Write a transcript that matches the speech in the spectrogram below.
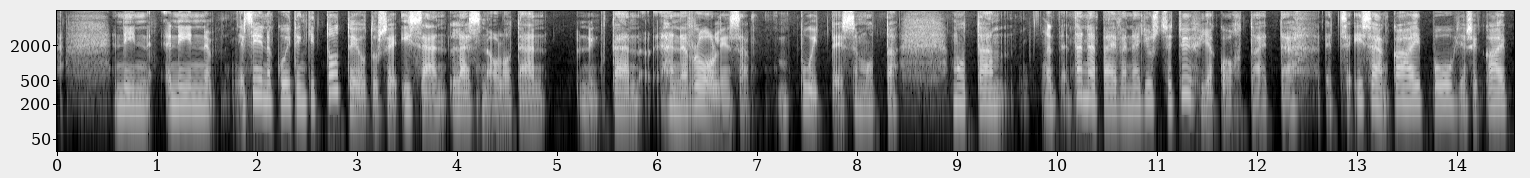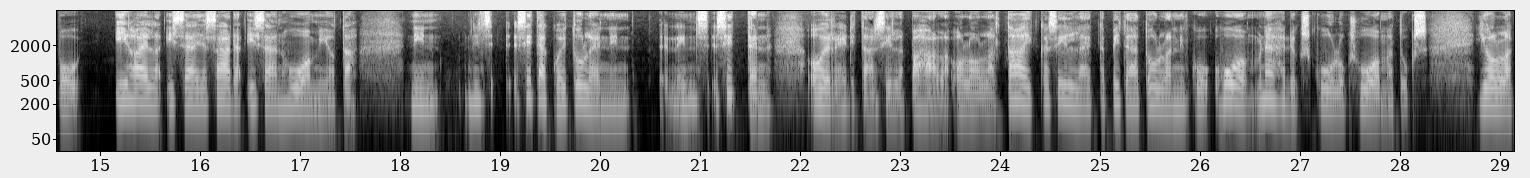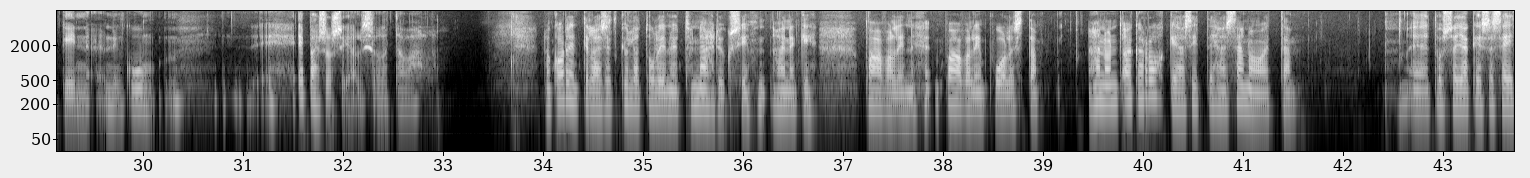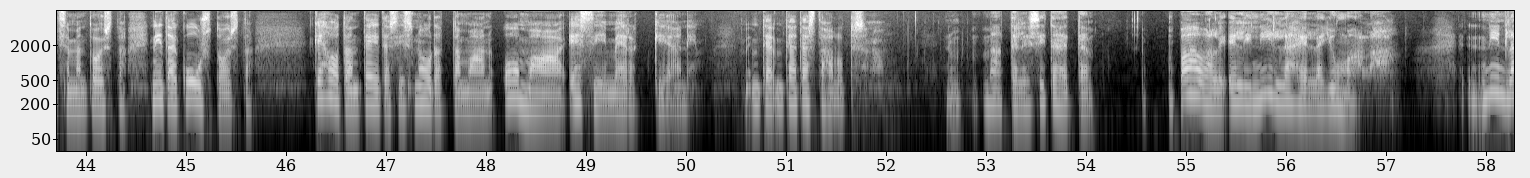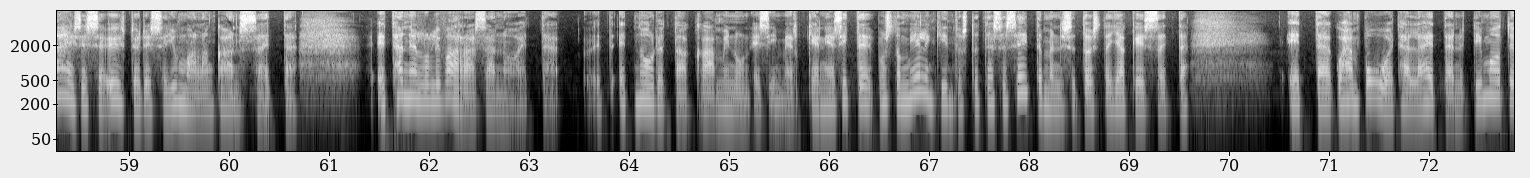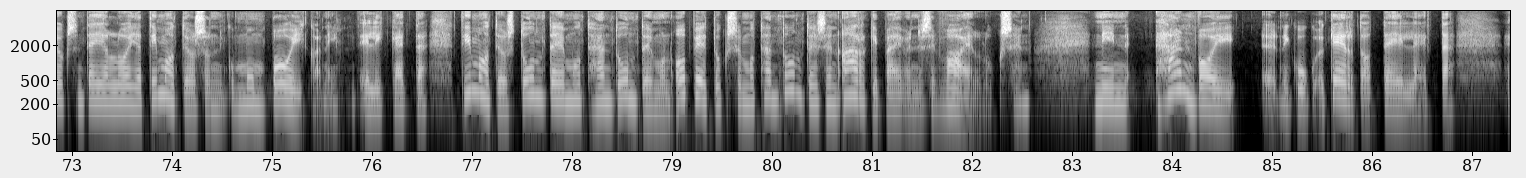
niin, niin siinä kuitenkin toteutui se isän läsnäolo tämän, niin tämän hänen roolinsa puitteissa, mutta, mutta tänä päivänä just se tyhjä kohta, että, että se isän kaipuu ja se kaipuu ihailla isää ja saada isän huomiota, niin, niin sitä kun ei tule, niin, niin sitten oirehditaan sillä pahalla ololla. Taikka sillä, että pitää tulla niin kuin huom- nähdyksi, kuulluksi, huomatuksi jollakin niin kuin epäsosiaalisella tavalla. No korinttilaiset kyllä tuli nyt nähdyksi ainakin Paavalin, Paavalin puolesta. Hän on nyt aika rohkea sitten, hän sanoo, että tuossa jakeessa 17, niin tai 16, kehotan teitä siis noudattamaan omaa esimerkkiäni. Mitä, mitä tästä haluatte sanoa? No, mä ajattelen sitä, että Paavali eli niin lähellä Jumalaa, niin läheisessä yhteydessä Jumalan kanssa, että, että hänellä oli varaa sanoa, että että et noudattaakaa minun esimerkkiäni. Ja sitten minusta on mielenkiintoista tässä 17 jakeessa, että, että kun hän puhuu, että hän lähettää nyt Timoteuksen teidän luo ja Timoteus on niin kuin mun poikani. Eli että Timoteus tuntee mut, hän tuntee mun opetuksen, mutta hän tuntee sen arkipäivän ja sen vaelluksen. Niin hän voi eh, niin kuin kertoa teille, että,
